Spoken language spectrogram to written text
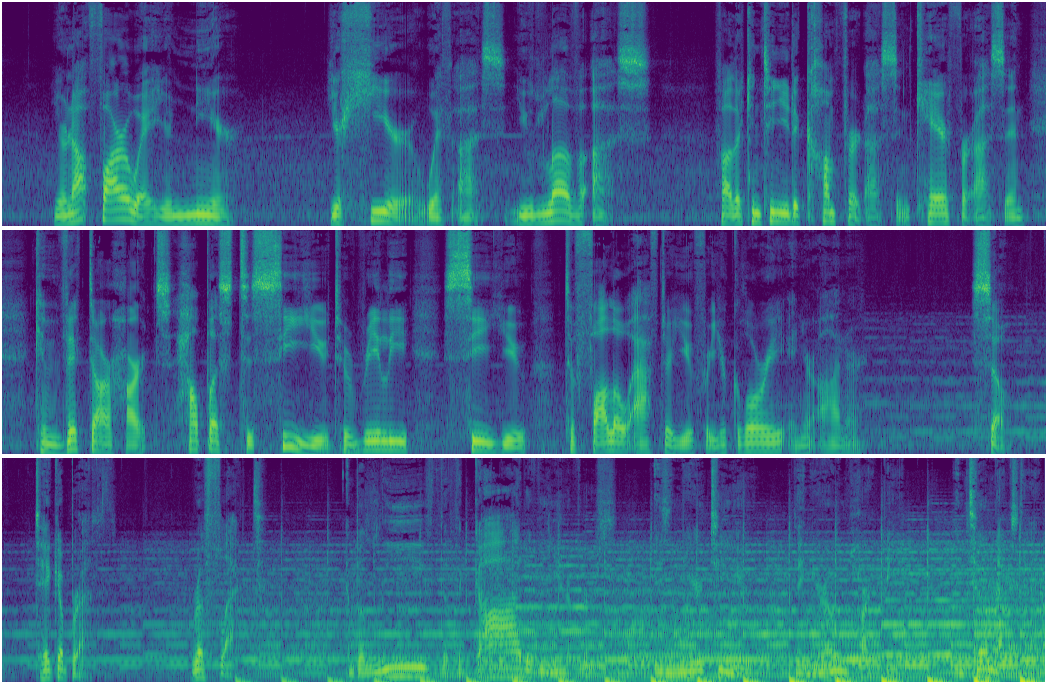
You're not far away, you're near. You're here with us. You love us. Father, continue to comfort us and care for us and convict our hearts. Help us to see you, to really see you to follow after you for your glory and your honor. So, take a breath, reflect, and believe that the God of the universe is nearer to you than your own heartbeat. Until next time.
